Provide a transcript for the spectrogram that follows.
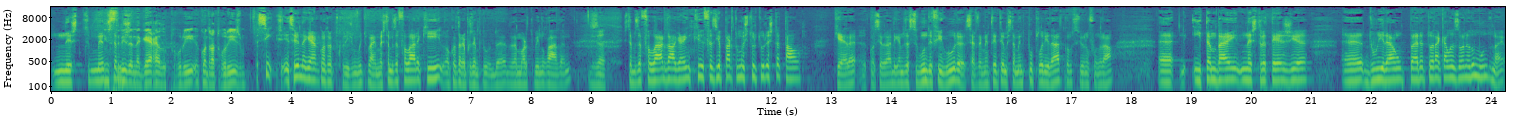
neste momento Inserida estamos... na guerra do terrori- contra o terrorismo? Sim, inserida na guerra contra o terrorismo, muito bem, mas estamos a falar aqui, ao contrário, por exemplo, da, da morte de Bin Laden, Exato. estamos a falar de alguém que fazia parte de uma estrutura estatal, que era considerada, digamos, a segunda figura, certamente em termos também de popularidade, como se viu no funeral, eh, e também na estratégia do Irão para toda aquela zona do mundo, não é?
